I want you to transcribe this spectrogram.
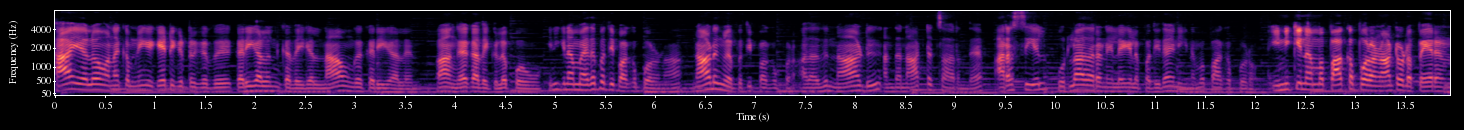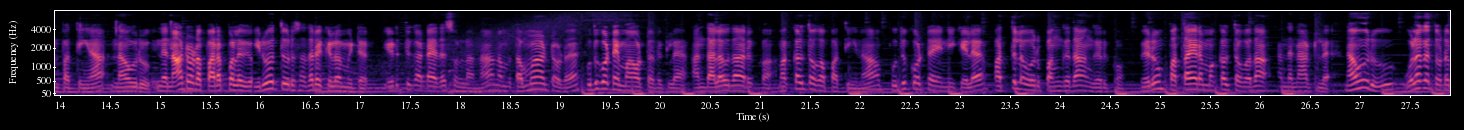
ஹாய் ஹலோ வணக்கம். நீங்கள் கேட்டுக்கிட்டு இருக்கிறது கரிகாலன் கதைகள். நான் உங்கள் கரிகாலன். வாங்க கதைக்குள்ளே போவோம். இன்னைக்கு நம்ம எதை பற்றி பார்க்க போகிறோம்னா நாடுங்களை பற்றி பார்க்க போகிறோம் அதாவது நாடு அந்த நாட்டை சார்ந்த அரசியல் பொருளாதார நிலைகளை பற்றி தான் இன்னைக்கு நம்ம பார்க்க போகிறோம் இன்னைக்கு நம்ம பார்க்க போகிற நாட்டோட பெயர் என்னன்னு பார்த்தீங்கன்னா நௌரு இந்த நாட்டோட பரப்பளவு இருபத்தொரு சதுர கிலோமீட்டர். எடுத்துக்காட்டாக எதை சொல்லலாம்னா நம்ம தமிழ்நாட்டோட புதுக்கோட்டை மாவட்டம் இருக்குல்ல அந்த அளவு தான் இருக்கும். மக்கள் தொகை பார்த்தீங்கன்னா புதுக்கோட்டை எண்ணிக்கையில் பத்தில் ஒரு பங்கு தான் அங்கே இருக்கும். வெறும் பத்தாயிரம் மக்கள் தொகை தான் அந்த நாட்டில். நவரு உலகத்தோட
